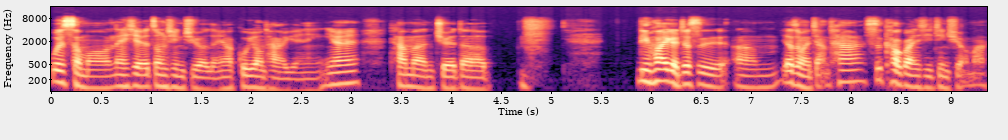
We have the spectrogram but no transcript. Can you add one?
为什么那些中情局的人要雇佣他的原因，因为他们觉得，另外一个就是嗯，要怎么讲，他是靠关系进去了吗？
